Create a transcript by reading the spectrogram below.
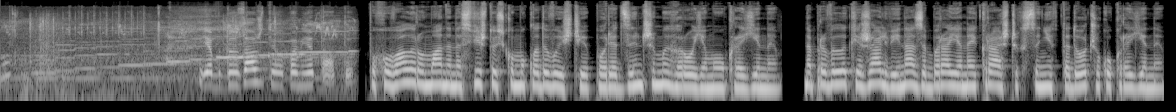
Ну, я буду завжди його пам'ятати. Поховали Романа на Свіштовському кладовищі поряд з іншими героями України. На превеликий жаль, війна забирає найкращих синів та дочок України.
